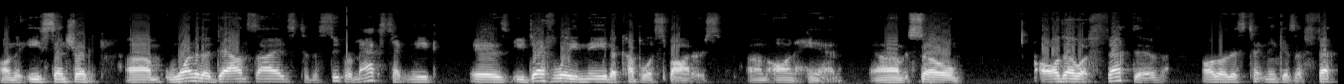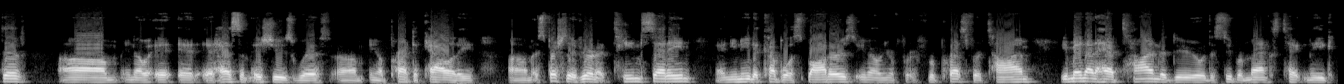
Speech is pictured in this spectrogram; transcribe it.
on the eccentric. Um, one of the downsides to the super max technique is you definitely need a couple of spotters um, on hand. Um, so although effective, although this technique is effective, um, you know it, it, it, has some issues with you know practicality. Um, especially if you're in a team setting and you need a couple of spotters, you know, and you're for, for pressed for time, you may not have time to do the super max technique,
